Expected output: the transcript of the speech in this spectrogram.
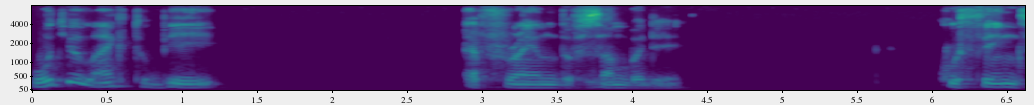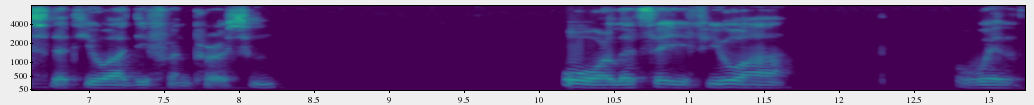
would you like to be a friend of somebody who thinks that you are a different person? Or let's say if you are with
